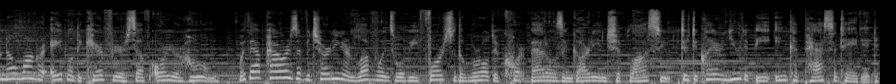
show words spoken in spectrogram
Are no longer able to care for yourself or your home? Without powers of attorney, your loved ones will be forced to the world of court battles and guardianship lawsuit to declare you to be incapacitated.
